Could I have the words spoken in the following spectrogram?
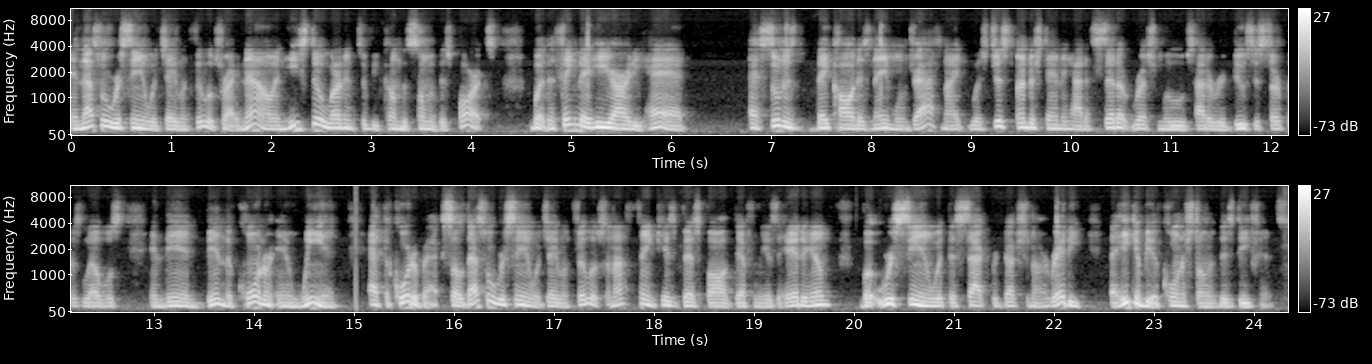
And that's what we're seeing with Jaelan Phillips right now. And he's still learning to become the sum of his parts. But the thing that he already had as soon as they called his name on draft night was just understanding how to set up rush moves, how to reduce his surface levels, and then bend the corner and win at the quarterback. So that's what we're seeing with Jaelan Phillips. And I think his best ball definitely is ahead of him. But we're seeing with the sack production already that he can be a cornerstone of this defense.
